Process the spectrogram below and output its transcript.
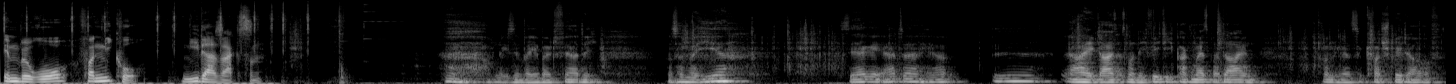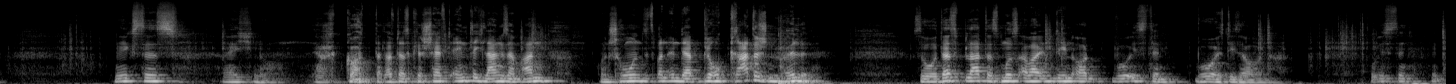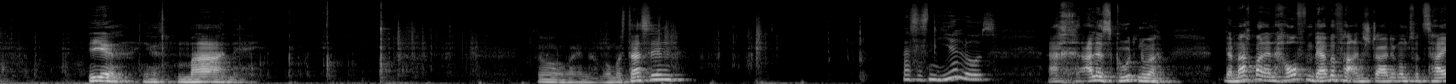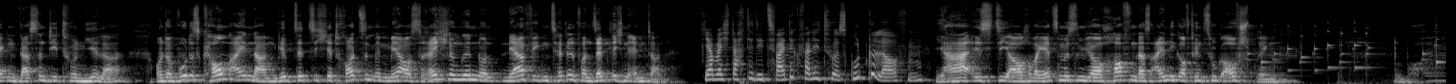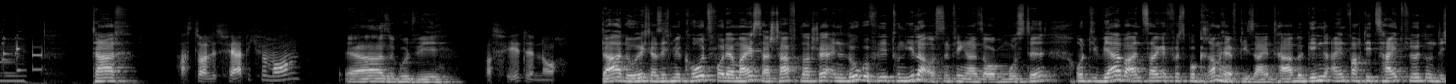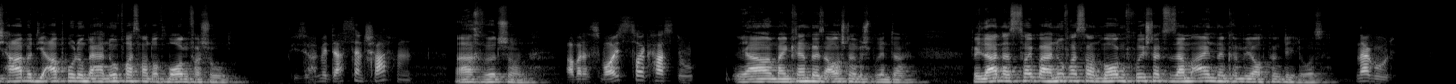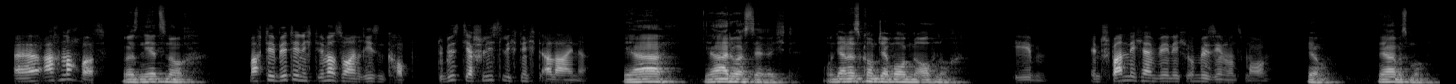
Im Büro von Nico, Niedersachsen. Hoffentlich sind wir hier bald fertig. Was haben wir hier? Sehr geehrter Herr. Äh, ah, egal, ist erstmal nicht wichtig. Packen wir erstmal dahin. Ich freue mich ganzen Quatsch später auf. Nächstes Rechnung. Ach Gott, da läuft das Geschäft endlich langsam an und schon sitzt man in der bürokratischen Hölle. So, das Blatt, das muss aber in den Ort. Wo ist denn. Wo ist dieser Ordner? Wo ist denn. Hier, hier. Mann, ey. So, Rainer, wo muss das hin? Was ist denn hier los? Ach, alles gut, nur. Da macht man einen Haufen Werbeveranstaltungen, um zu zeigen, das sind die Turnierler. Und obwohl es kaum Einnahmen gibt, sitze ich hier trotzdem im Meer aus Rechnungen und nervigen Zetteln von sämtlichen Ämtern. Ja, aber ich dachte, die zweite Qualitur ist gut gelaufen. Ja, ist die auch, aber jetzt müssen wir auch hoffen, dass einige auf den Zug aufspringen. Boah. Tag. Hast du alles fertig für morgen? Ja, so gut wie. Was fehlt denn noch? Dadurch, dass ich mir kurz vor der Meisterschaft noch schnell ein Logo für die Turnierler aus den Fingern saugen musste und die Werbeanzeige fürs Programmheft designt habe, ging einfach die Zeit flöten und ich habe die Abholung bei Hannover Sound auf morgen verschoben. Wie sollen wir das denn schaffen? Ach, wird schon. Aber das Voice-Zeug hast du. Ja, und mein Krempel ist auch schon im Sprinter. Wir laden das Zeug bei Hannover Sound morgen früh schnell zusammen ein, dann können wir auch pünktlich los. Na gut. Äh, ach, noch was. Was denn jetzt noch? Mach dir bitte nicht immer so einen Riesenkopf. Du bist ja schließlich nicht alleine. Ja, ja, du hast ja recht. Und Janis kommt ja morgen auch noch. Eben. Entspann dich ein wenig und wir sehen uns morgen. Ja, ja, bis morgen.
